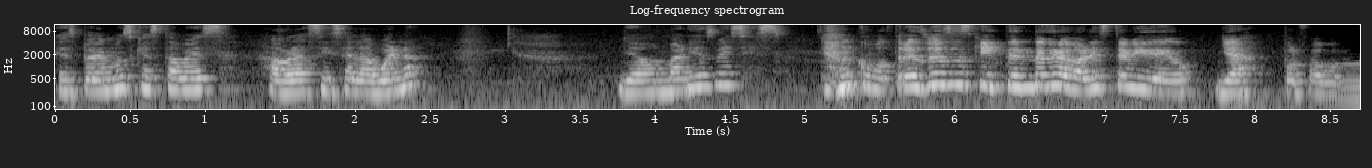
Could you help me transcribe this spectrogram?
Esperemos que esta vez, ahora sí sea la buena. Ya van varias veces. como tres veces que intento grabar este video. Ya, por favor.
